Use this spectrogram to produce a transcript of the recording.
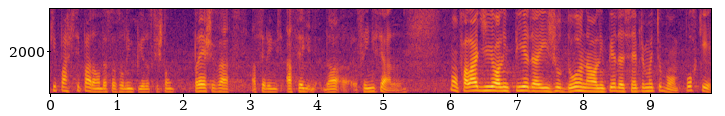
que participarão dessas Olimpíadas que estão prestes a, a, serem, a, ser, a ser iniciadas. Bom, falar de Olimpíada e judô na Olimpíada é sempre muito bom. Por quê?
